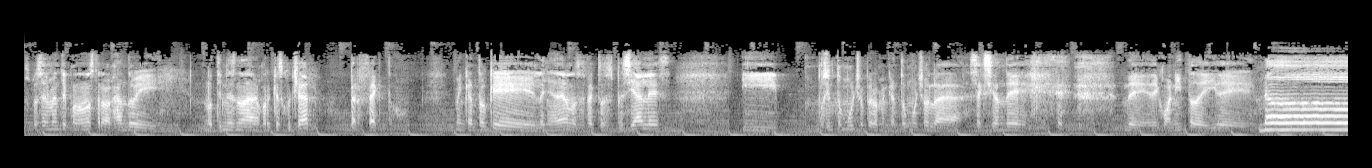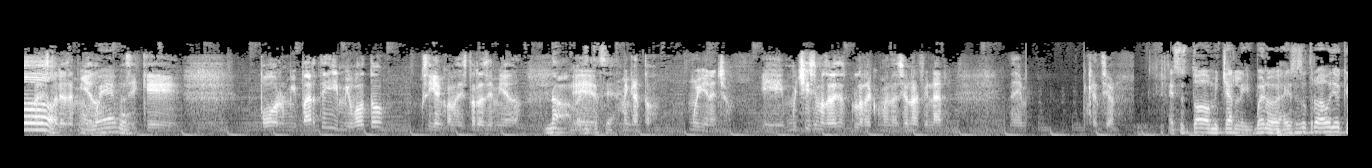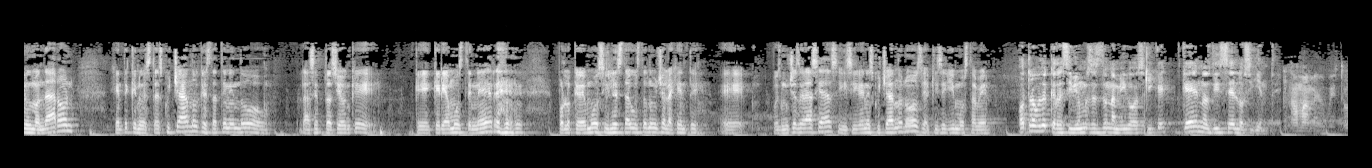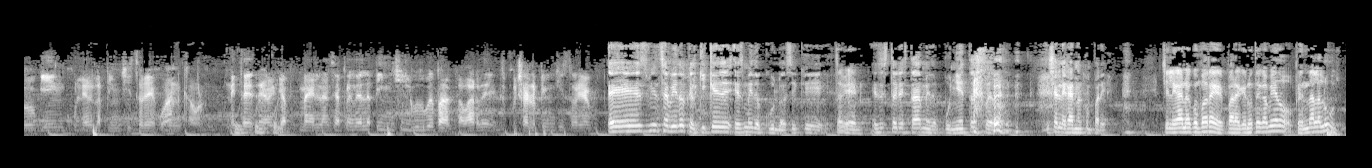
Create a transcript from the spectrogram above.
Especialmente cuando andas trabajando y no tienes nada mejor que escuchar, perfecto. Me encantó que le añadieron los efectos especiales y lo siento mucho, pero me encantó mucho la sección de, de, Juanito de, de, no. historias de miedo. Así que por mi parte y mi voto, siguen con las historias de miedo. No, eh, sea. Me encantó, muy bien hecho. Y muchísimas gracias por la recomendación al final de mi canción. Eso es todo, mi Charlie. Bueno, eso es otro audio que nos mandaron. Gente que nos está escuchando, que está teniendo la aceptación que, que queríamos tener. por lo que vemos, sí les está gustando mucho a la gente. Eh, pues muchas gracias y sigan escuchándonos y aquí seguimos también. Otro audio que recibimos es de un amigo, Quique, que nos dice lo siguiente. No mames, güey, estuvo bien culera la pinche historia de Juan, cabrón. me lancé a prender la pinche luz, güey, para acabar de escuchar la pinche historia, Es bien sabido que el Quique es medio culo, así que... Está bien. Esa historia está medio puñetas, pero échale gana, compadre. Échale gana, compadre, para que no tenga miedo, prenda la luz.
